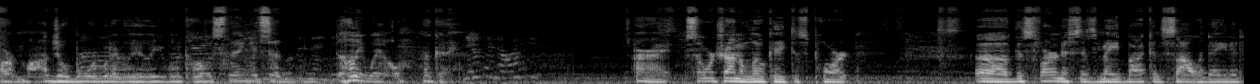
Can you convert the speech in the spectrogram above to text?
our module board, whatever the hell you want to call this thing. It's a Honeywell. Okay. All right, so we're trying to locate this part. Uh, this furnace is made by Consolidated.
